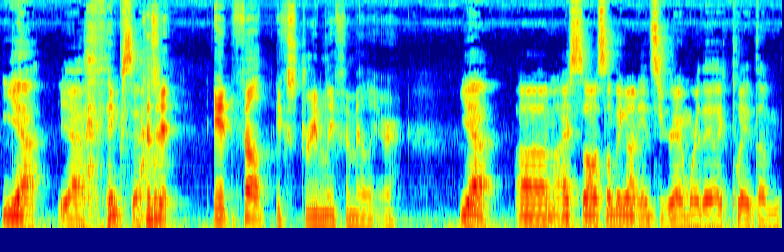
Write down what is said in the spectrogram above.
Yeah, yeah, I think so. because it it felt extremely familiar Yeah, um, I saw something on Instagram where they like played them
